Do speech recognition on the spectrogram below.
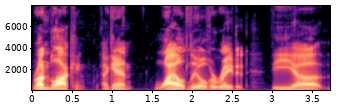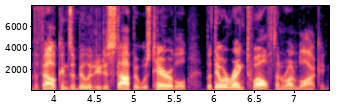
Run blocking again, wildly overrated. The uh, the Falcons' ability to stop it was terrible, but they were ranked 12th in run blocking.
